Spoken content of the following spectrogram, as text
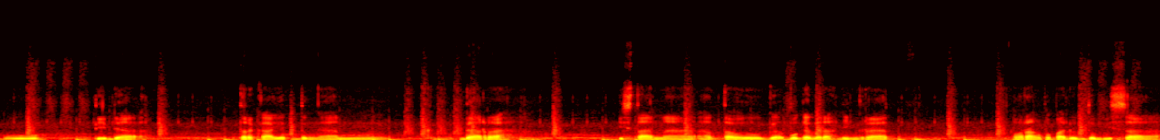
bu, tidak terkait dengan darah istana atau gak bukan darah ningrat orang pepadun tuh bisa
